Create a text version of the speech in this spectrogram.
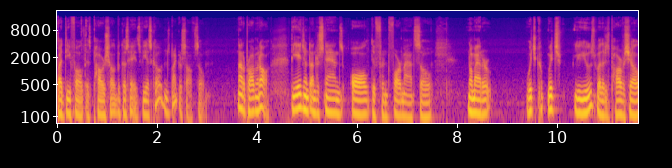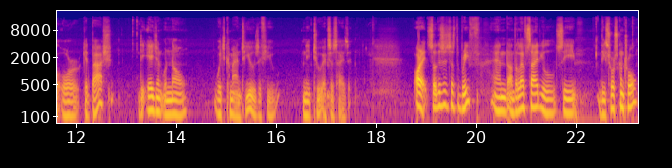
by default, it's PowerShell because, hey, it's VS Code and it's Microsoft. So not a problem at all. The agent understands all different formats, so no matter which which you use, whether it's PowerShell or Git Bash, the agent will know which command to use if you need to exercise it. All right, so this is just a brief, and on the left side you'll see the source control,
